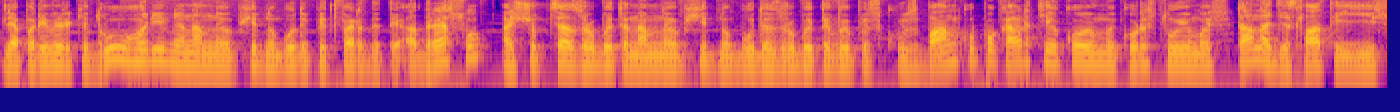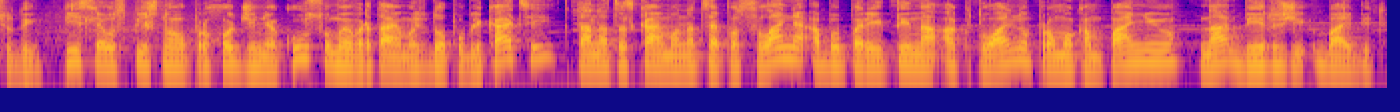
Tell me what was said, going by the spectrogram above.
Для перевірки другого рівня нам необхідно буде підтвердити адресу, а щоб це зробити, нам необхідно буде зробити виписку з банку по карті, якою ми користуємось, та надіслати її сюди. Після успішного проходження курсу ми вертаємось до публікації та натискаємо на це посилання, аби перейти на актуальну промокампанію на біржі Bybit.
